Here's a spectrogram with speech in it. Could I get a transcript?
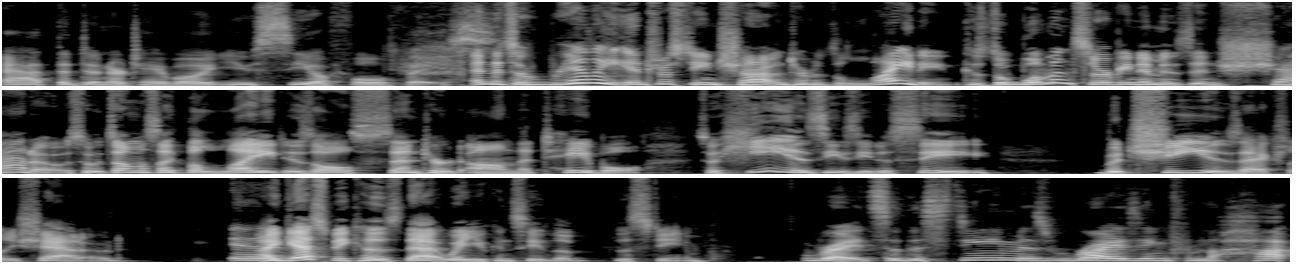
at the dinner table, you see a full face. And it's a really interesting shot in terms of the lighting because the woman serving him is in shadow. So it's almost like the light is all centered on the table. So he is easy to see, but she is actually shadowed. And- I guess because that way you can see the, the steam. right. So the steam is rising from the hot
